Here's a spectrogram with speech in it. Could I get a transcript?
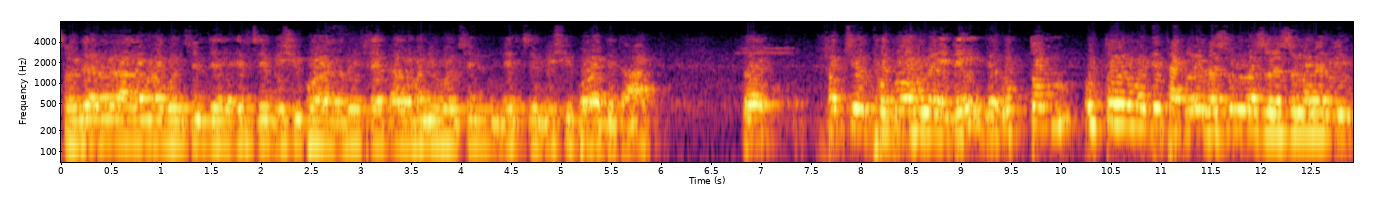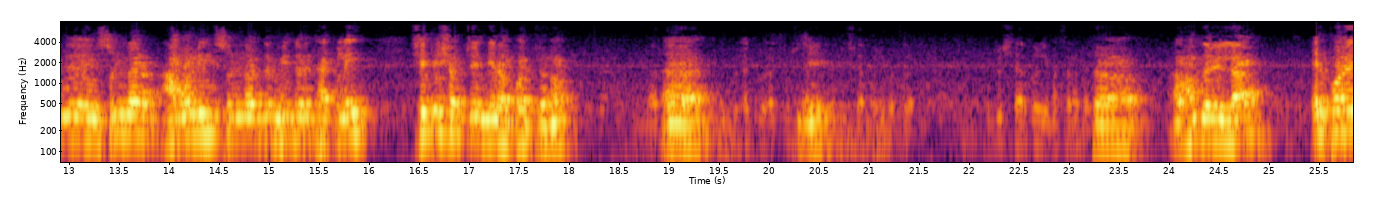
সৌদি আরবের আলমরা বলছেন যে এর চেয়ে বেশি পড়া যাবে। শেখ আলবানি বলছেন এর চেয়ে বেশি পড়া বেদাত। তো সবচেয়ে ফটোয়া হলো এটাই যে উত্তম উত্তমের মধ্যে থাকলে রসুল্লাহামের সুন্নার আমলি সুন্নরদের ভিতরে থাকলেই সেটি সবচেয়ে নিরাপদজনক। জি। তো আলহামদুলিল্লাহ এরপরে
